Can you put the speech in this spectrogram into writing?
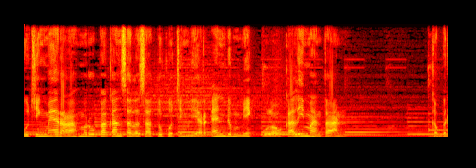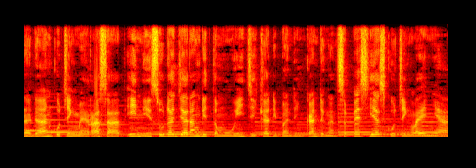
Kucing merah merupakan salah satu kucing liar endemik Pulau Kalimantan. Keberadaan kucing merah saat ini sudah jarang ditemui jika dibandingkan dengan spesies kucing lainnya.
